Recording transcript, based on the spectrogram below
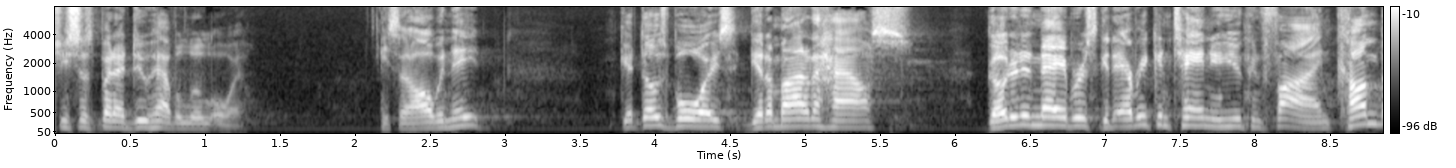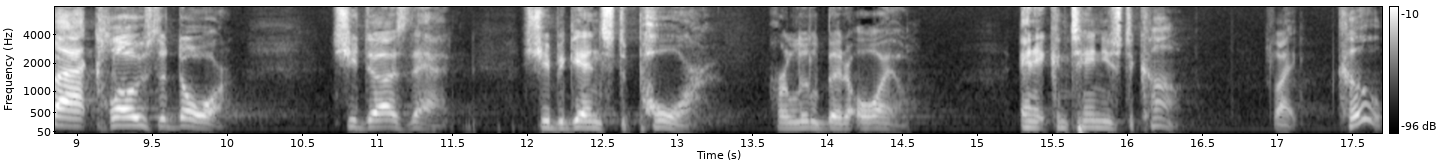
She says, But I do have a little oil. He said, All we need Get those boys, get them out of the house, go to the neighbors, get every container you can find, come back, close the door. She does that. She begins to pour her little bit of oil, and it continues to come. It's like, cool.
